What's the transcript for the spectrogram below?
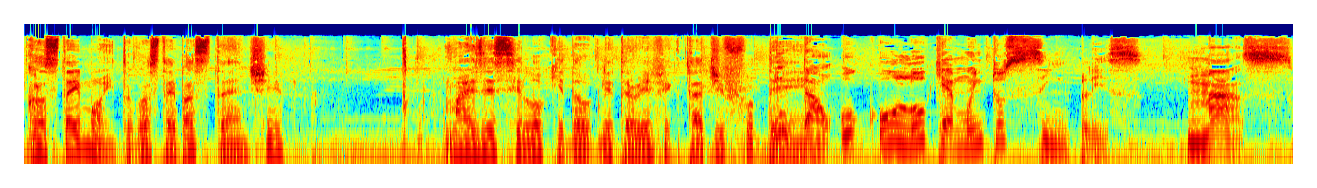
Gostei muito, gostei bastante. Mas esse look do Glitterific tá de fuder. hein? Então, o, o look é muito simples, mas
